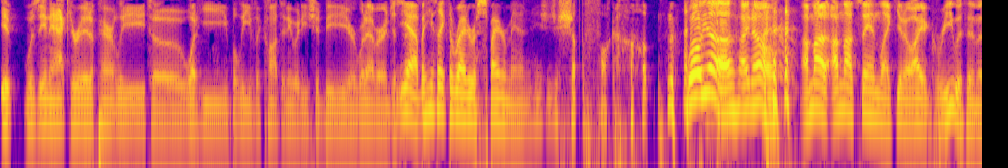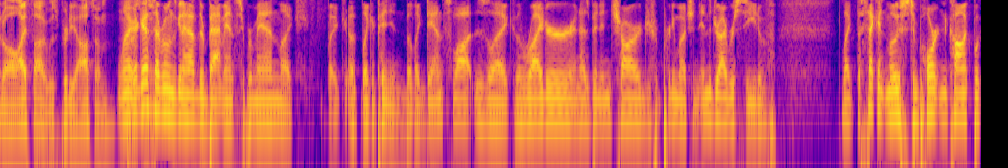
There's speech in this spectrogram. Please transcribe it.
it was inaccurate apparently to what he believed the continuity should be or whatever and just, Yeah, but he's like the writer of Spider-Man. He should just shut the fuck up. well yeah, I know. I'm not, I'm not saying like, you know, I agree with him at all. I thought it was pretty awesome. like, I guess everyone's gonna have their Batman, Superman, like, like, uh, like opinion, but like Dan Slott is like the writer and has been in charge pretty much and in the driver's seat of like the second most important comic book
